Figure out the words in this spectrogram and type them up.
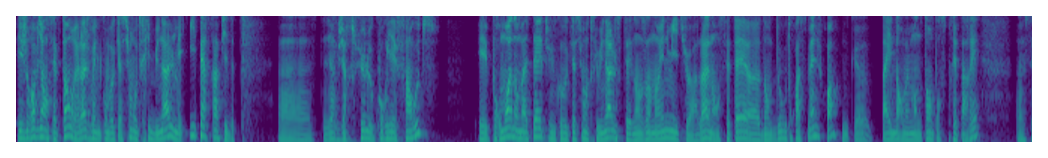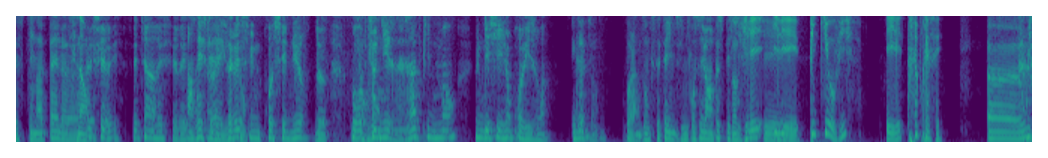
et je reviens en septembre. Et là, je vois une convocation au tribunal, mais hyper rapide. C'est-à-dire que j'ai reçu le courrier fin août. Et pour moi, dans ma tête, une convocation au tribunal, c'était dans un an et demi, tu vois. Là, non, c'était dans deux ou trois semaines, je crois. Donc, pas énormément de temps pour se préparer. Euh, c'est ce qu'on appelle. euh, Un référé. C'était un référé. Un référé, exactement. c'est une procédure de, pour obtenir rapidement une décision provisoire. Exactement. Voilà, donc c'était une, c'est une procédure un peu spécifique. Donc il est, qui il est piqué au vif et il est très pressé. Euh, oui,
